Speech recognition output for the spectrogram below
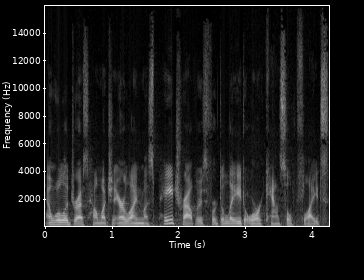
and will address how much an airline must pay travelers for delayed or canceled flights.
